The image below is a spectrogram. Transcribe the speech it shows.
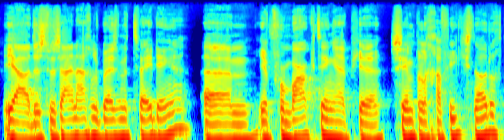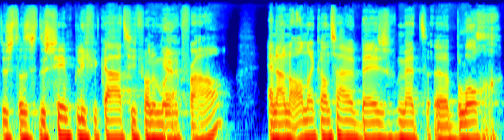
Ja, dus we zijn eigenlijk bezig met twee dingen. Um, je hebt voor marketing heb je simpele grafiekjes nodig. Dus dat is de simplificatie van een moeilijk verhaal. En aan de andere kant zijn we bezig met uh, blog,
